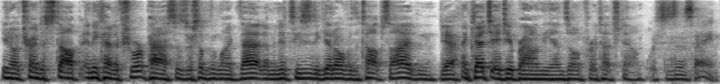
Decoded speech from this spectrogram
you know, trying to stop any kind of short passes or something like that, I mean, it's easy to get over the top side and, Yeah. and catch AJ Brown in the end zone for a touchdown. which is insane.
